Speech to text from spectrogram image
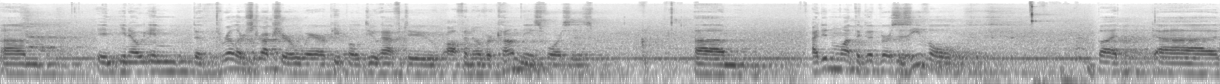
Um, in, you know, in the thriller structure where people do have to often overcome these forces, um, I didn't want the good versus evil, but uh,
